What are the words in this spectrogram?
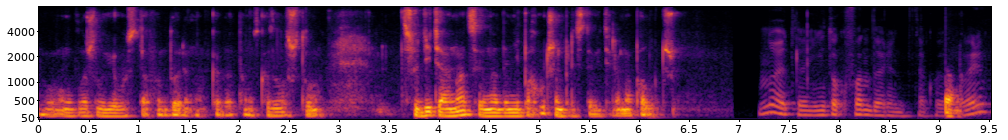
Он вложил ее в уста Фандорина, когда там сказал, что судить о нации надо не по худшим представителям, а по лучшим. Ну, это не только Фандорин такое да. говорил.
